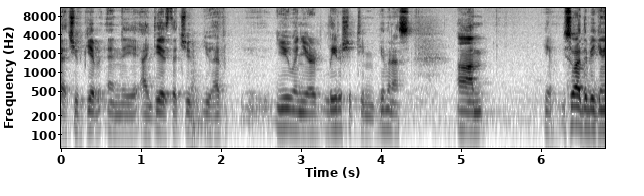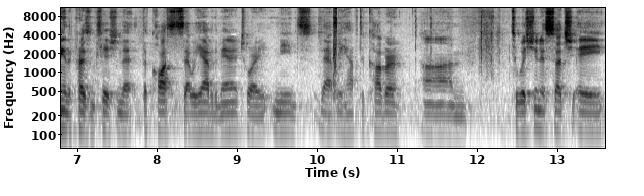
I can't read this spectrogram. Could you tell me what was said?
that you've given, and the ideas that you, you have, you and your leadership team have given us. Um, You know, you saw at the beginning of the presentation that the costs that we have, the mandatory needs that we have to cover. Um, Tuition is such a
